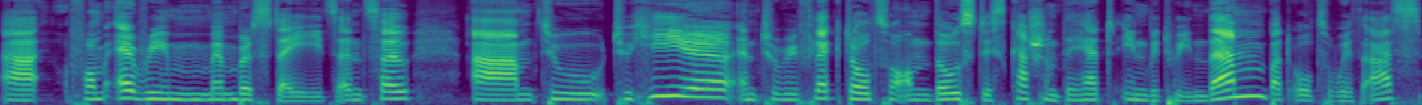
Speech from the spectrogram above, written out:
uh, from every member state, and so um, to to hear and to reflect also on those discussions they had in between them, but also with us,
